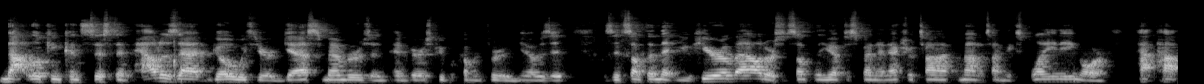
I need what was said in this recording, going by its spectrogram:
not looking consistent how does that go with your guests members and, and various people coming through you know is it is it something that you hear about, or is it something you have to spend an extra time amount of time explaining, or how, how,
